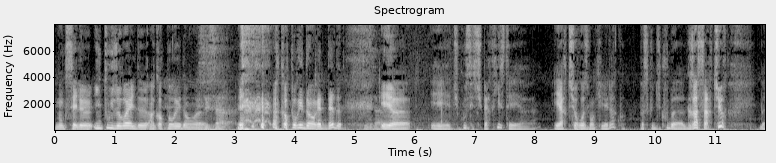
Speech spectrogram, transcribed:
Donc c'est le Into the Wild incorporé dans, euh, ça, incorporé dans Red Dead. ça. Et, euh, et du coup, c'est super triste. Et, et Arthur, heureusement qu'il est là, quoi. Parce que du coup, bah, grâce à Arthur, bah,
